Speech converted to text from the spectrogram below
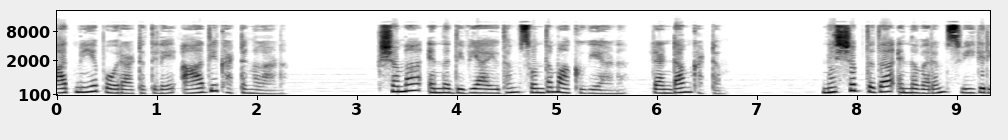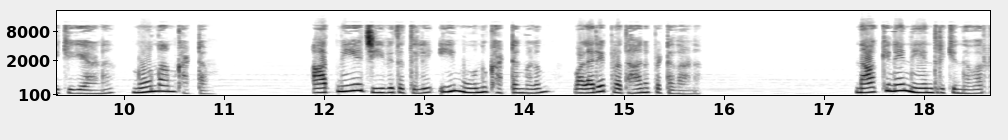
ആത്മീയ പോരാട്ടത്തിലെ ആദ്യ ഘട്ടങ്ങളാണ്. ക്ഷമ എന്ന ദിവ്യായുധം സ്വന്തമാക്കുകയാണ് രണ്ടാം ഘട്ടം. നിശബ്ദത എന്ന വരം സ്വീകരിക്കുകയാണ് മൂന്നാം ഘട്ടം. ആത്മീയ ജീവിതത്തിൽ ഈ മൂന്ന് ഘട്ടങ്ങളും വളരെ പ്രധാനപ്പെട്ടതാണ്. നാക്കിനെ നിയന്ത്രിക്കുന്നവർ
